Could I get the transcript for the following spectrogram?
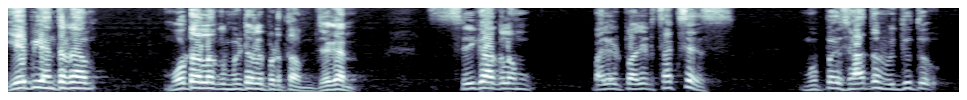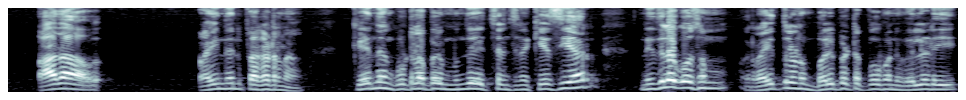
ఏపీ అంతటా మోటార్లకు మీటర్లు పెడతాం Jagan. Srikakulam pilot project success. ముప్పై శాతం విద్యుత్ ఆదా అయిందని ప్రకటన. కేంద్రం కుట్రలపై ముందే హెచ్చరించిన కేసీఆర్ నిధుల కోసం రైతులను బలిపెట్టపోమని వెల్లడి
